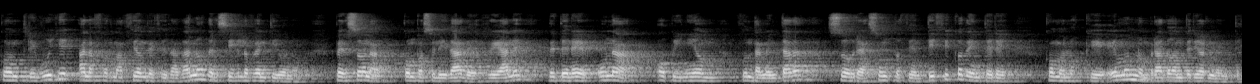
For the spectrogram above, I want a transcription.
contribuye a la formación de ciudadanos del siglo XXI, personas con posibilidades reales de tener una opinión fundamentada sobre asuntos científicos de interés, como los que hemos nombrado anteriormente.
